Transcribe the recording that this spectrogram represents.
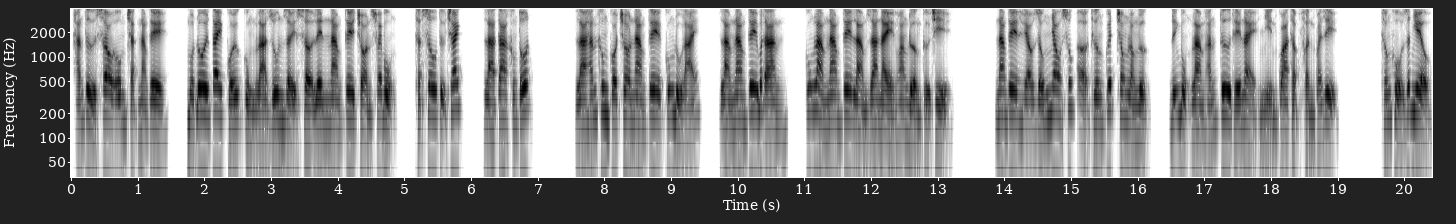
hắn từ sau ôm chặt nam tê, một đôi tay cuối cùng là run rẩy sờ lên nam tê tròn xoay bụng, thật sâu tự trách, là ta không tốt. Là hắn không có cho nam tê cũng đủ ái, làm nam tê bất an, cũng làm nam tê làm ra này hoang đường cử chỉ. Nam tê héo giống nhau xúc ở thương quyết trong lòng ngực, đĩnh bụng làm hắn tư thế này nhìn qua thập phần quái dị. Thống khổ rất nhiều,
